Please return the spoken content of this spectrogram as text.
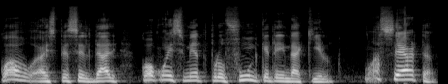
qual a especialidade, qual o conhecimento profundo que ele tem daquilo? Não acerta.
